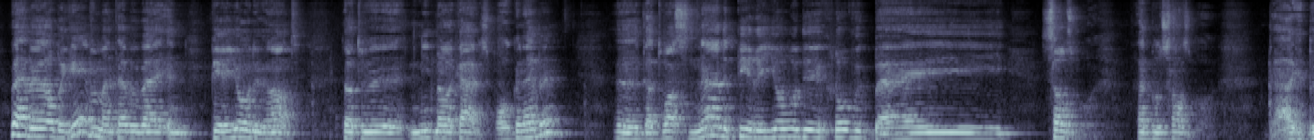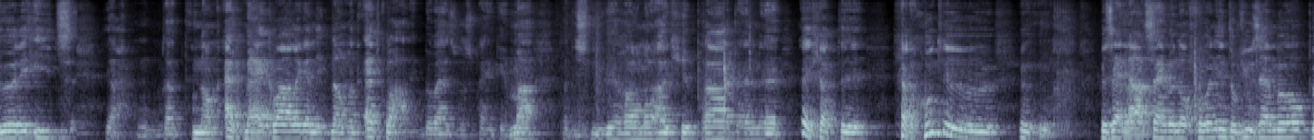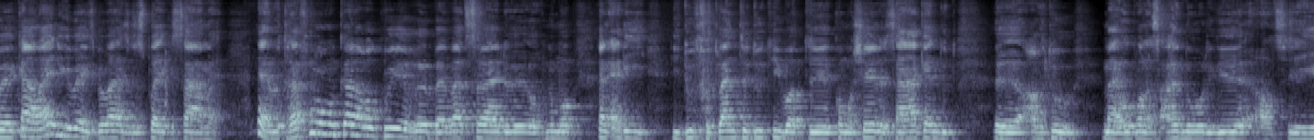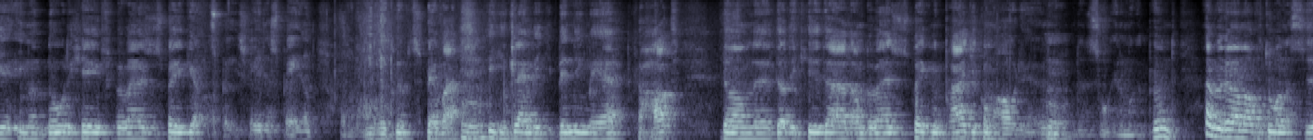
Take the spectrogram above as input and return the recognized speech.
We hebben op een gegeven moment hebben wij een periode gehad dat we niet met elkaar gesproken hebben. Eh, dat was na de periode, geloof ik, bij Salzburg, Red Bull Salzburg. Daar gebeurde iets, ja, dat nam Ed mij kwalijk en ik nam het Ed kwalijk, bij wijze van spreken. Maar dat is nu weer allemaal uitgepraat en eh, het gaat, eh, gaat goed. Eh, we- zijn laatst zijn we nog voor een interview zijn we op uh, geweest, bij wijze van spreken samen. Ja, we treffen elkaar ook weer bij wedstrijden of noem maar op. En Eddie die doet voor Twente doet hij wat commerciële zaken en doet af en toe mij ook wel eens uitnodigen als hij eh, iemand nodig heeft, bij wijze van spreken, als PSV er speelt of een andere club te spelen waar ik een klein beetje binding mee heb gehad. Dan eh, dat ik daar dan bij wijze van spreken een praatje kom houden. En Dat is ook helemaal geen punt. En we gaan af en toe wel eens,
